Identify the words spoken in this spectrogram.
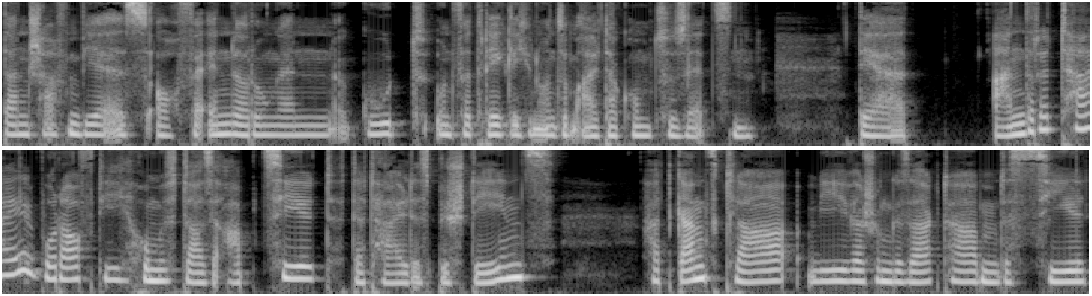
dann schaffen wir es auch Veränderungen gut und verträglich in unserem Alltag umzusetzen. Der andere Teil, worauf die Homöostase abzielt, der Teil des Bestehens, hat ganz klar, wie wir schon gesagt haben, das Ziel,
